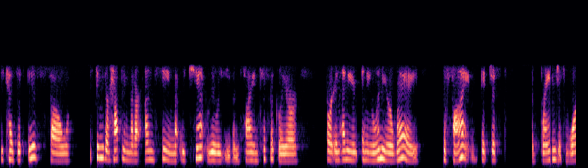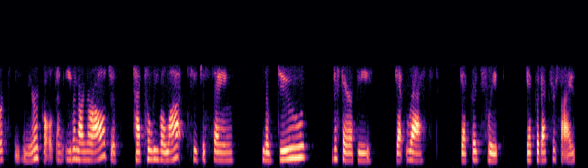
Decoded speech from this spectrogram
because it is so things are happening that are unseen that we can't really even scientifically or or in any any linear way define. It just the brain just works these miracles, and even our neurologists had to leave a lot to just saying, you know, do the therapy, get rest, get good sleep, get good exercise,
